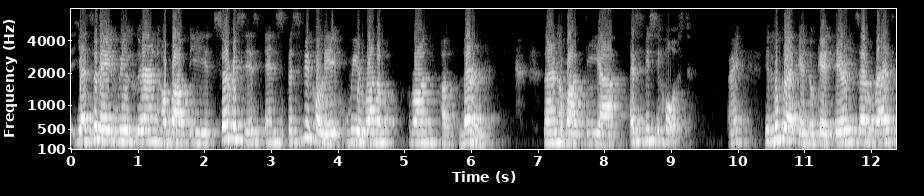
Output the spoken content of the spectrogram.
yesterday we learned about the services and specifically we run a run uh, learn learn about the uh, SVC host, right? It looked like and okay, there is a res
